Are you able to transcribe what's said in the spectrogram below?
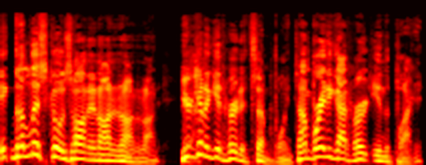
It, the list goes on and on and on and on. You're going to get hurt at some point. Tom Brady got hurt in the pocket.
